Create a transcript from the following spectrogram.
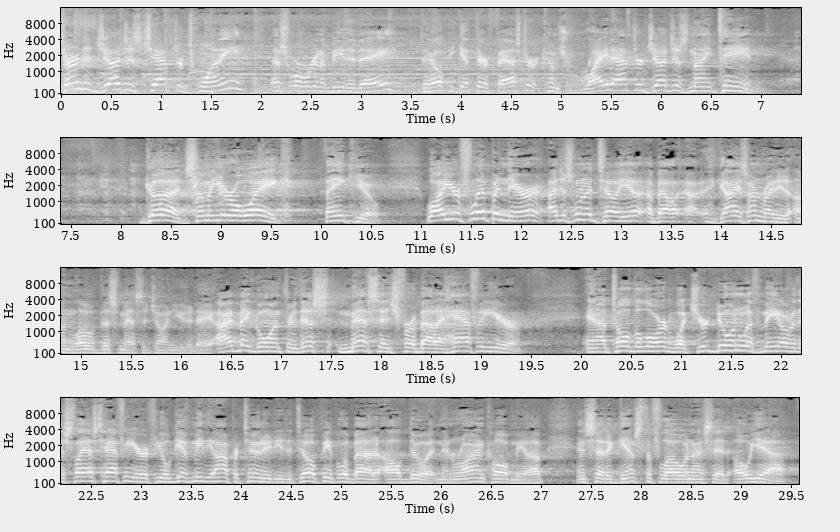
Turn to Judges chapter 20. That's where we're going to be today. To help you get there faster, it comes right after Judges 19. Good. Some of you are awake. Thank you. While you're flipping there, I just want to tell you about, uh, guys, I'm ready to unload this message on you today. I've been going through this message for about a half a year. And I told the Lord, what you're doing with me over this last half a year, if you'll give me the opportunity to tell people about it, I'll do it. And then Ron called me up and said, against the flow. And I said, oh yeah,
